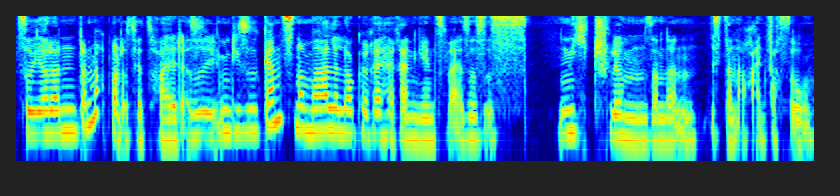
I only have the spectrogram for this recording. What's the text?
so, ja, dann, dann macht man das jetzt halt. Also eben diese ganz normale, lockere Herangehensweise. Es ist nicht schlimm, sondern ist dann auch einfach so.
